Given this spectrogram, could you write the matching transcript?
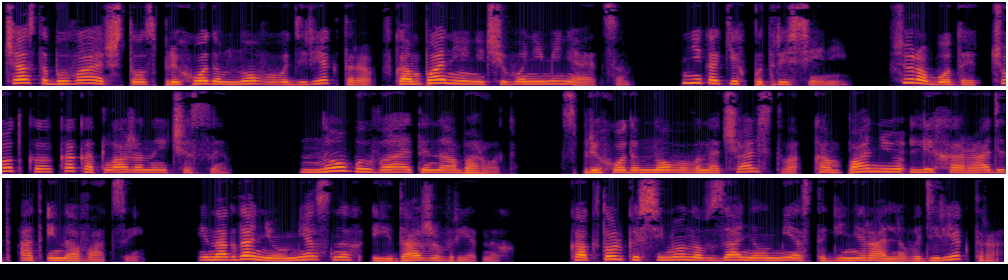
Часто бывает, что с приходом нового директора в компании ничего не меняется. Никаких потрясений. Все работает четко, как отлаженные часы. Но бывает и наоборот. С приходом нового начальства компанию лихорадит от инноваций. Иногда неуместных и даже вредных. Как только Семенов занял место генерального директора,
